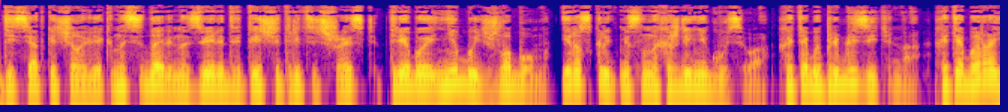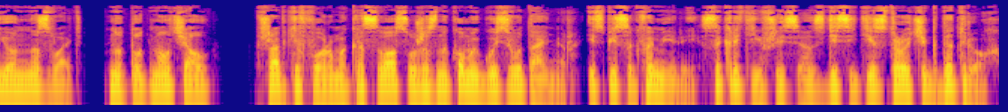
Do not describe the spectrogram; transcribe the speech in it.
Десятки человек наседали на зверя 2036, требуя не быть жлобом и раскрыть местонахождение Гусева, хотя бы приблизительно, хотя бы район назвать. Но тот молчал. В шапке форума красовался уже знакомый Гусеву таймер и список фамилий, сократившийся с десяти строчек до трех.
